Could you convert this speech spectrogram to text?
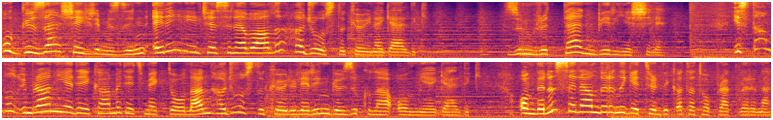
bu güzel şehrimizin Ereğli ilçesine bağlı Hacı Uslu köyüne geldik. Zümrütten bir yeşile. İstanbul Ümraniye'de ikamet etmekte olan Hacı Uslu köylülerin gözü kulağı olmaya geldik. Onların selamlarını getirdik ata topraklarına.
